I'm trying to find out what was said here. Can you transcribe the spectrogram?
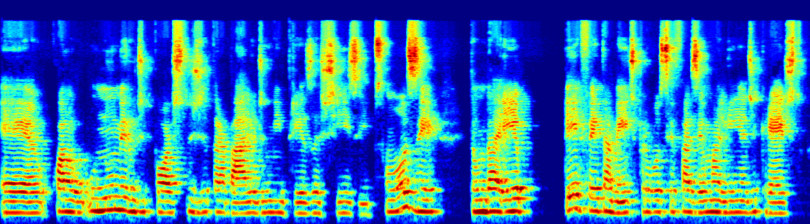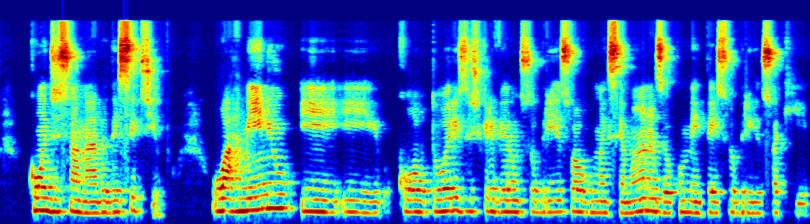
é, qual o número de postos de trabalho de uma empresa XYZ. Então, daria perfeitamente para você fazer uma linha de crédito condicionada desse tipo. O Armínio e, e coautores escreveram sobre isso há algumas semanas, eu comentei sobre isso aqui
